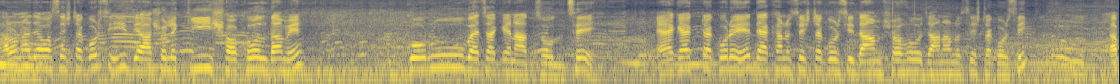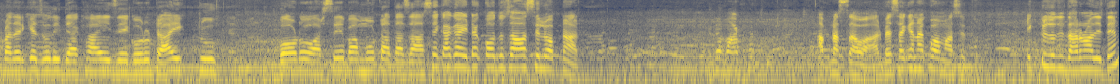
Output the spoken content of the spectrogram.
ধারণা দেওয়ার চেষ্টা করছি যে আসলে কি সকল দামে গরু বেচা কেনা চলছে। এক একটা করে দেখানোর চেষ্টা করছি দাম সহ জানানোর চেষ্টা করছি। আপনাদেরকে যদি দেখাই যে গরুটা একটু বড় আছে বা মোটা তাজা আছে কাকা এটা কত চাওয়া ছিল আপনার? আপনার চাওয়া আর বেচা কেনা কম আছে তো? একটু যদি ধারণা দিতেন।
